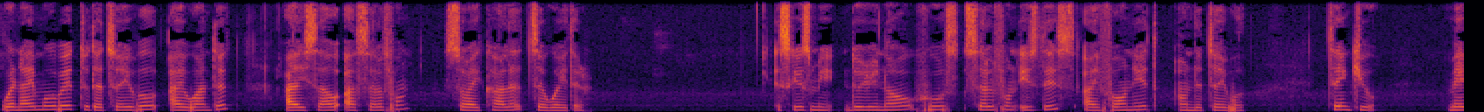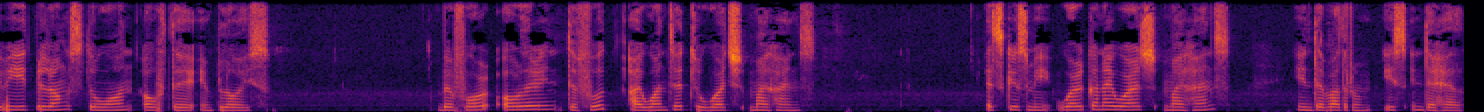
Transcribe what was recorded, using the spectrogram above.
When I moved to the table I wanted, I saw a cell phone, so I called the waiter. Excuse me, do you know whose cell phone is this? I found it on the table. Thank you. Maybe it belongs to one of the employees. Before ordering the food, I wanted to wash my hands. Excuse me, where can I wash my hands? In the bathroom, is in the hall.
